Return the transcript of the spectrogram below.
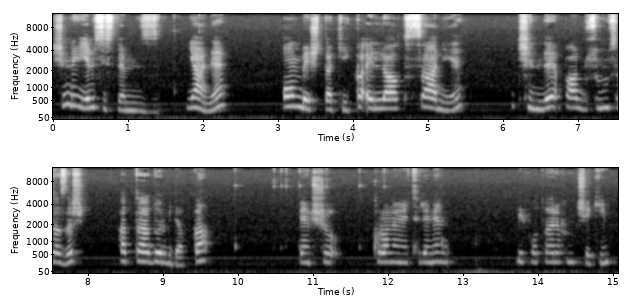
Şimdi yeni sistemimiz yani 15 dakika 56 saniye içinde pardusumuz hazır. Hatta dur bir dakika. Ben şu kronometrenin bir fotoğrafını çekeyim.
